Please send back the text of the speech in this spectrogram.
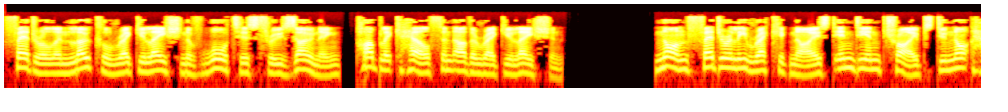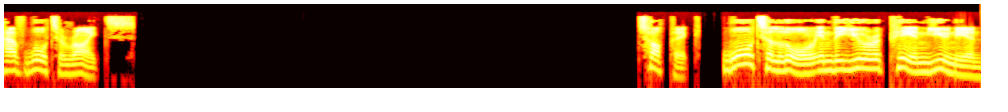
federal and local regulation of waters through zoning, public health and other regulation. Non-federally recognized Indian tribes do not have water rights. Water law in the European Union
